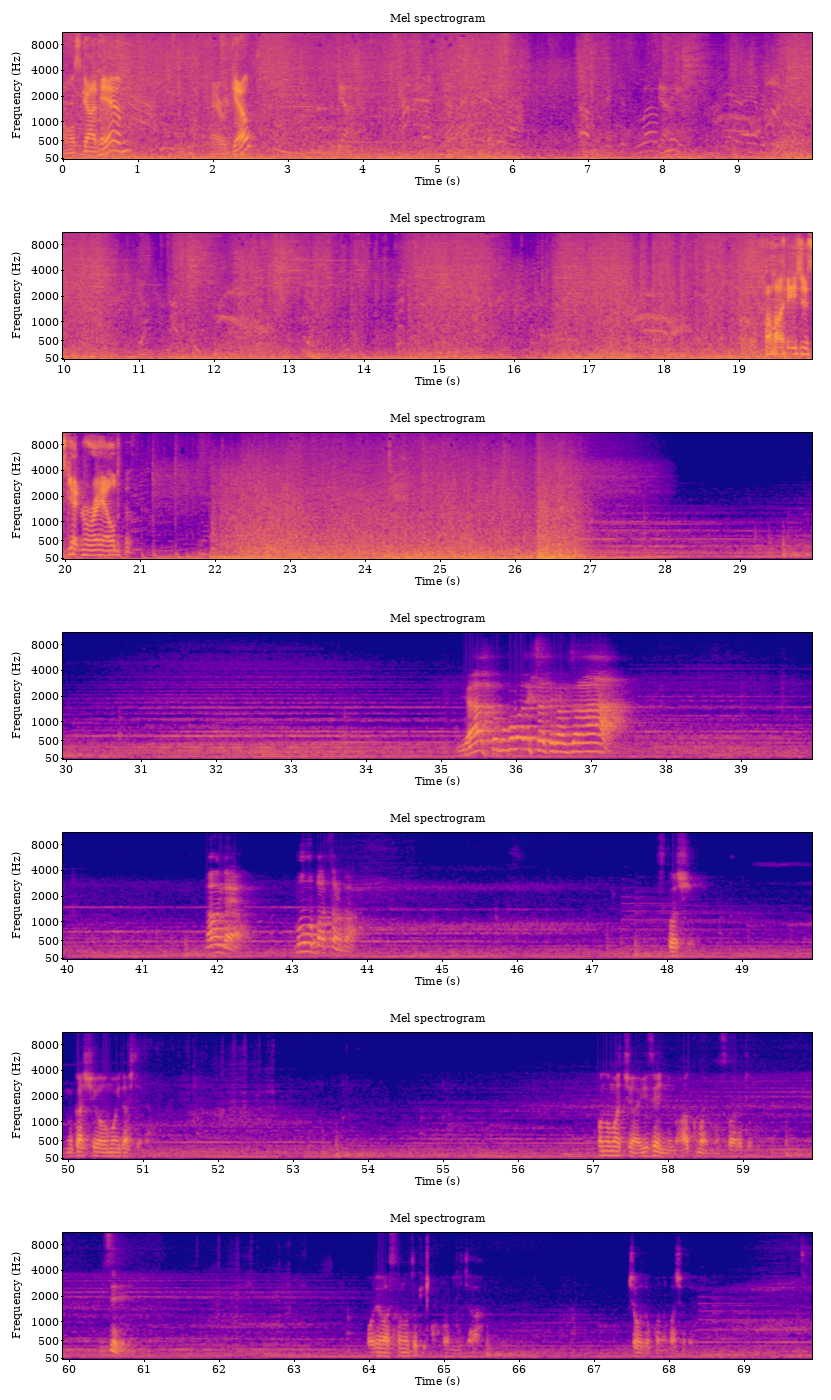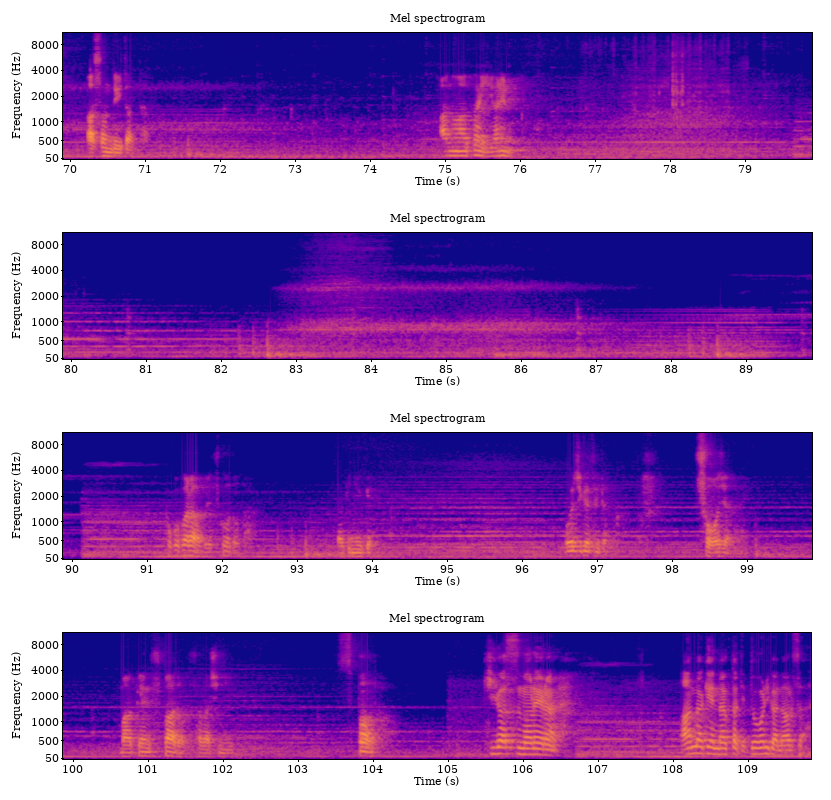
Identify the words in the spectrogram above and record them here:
Almost got him. There we go. Oh, he's just getting railed. やっとここまで来たって感じだな。なんだよ。もうバッたのか。少し。昔を思い出してた。この町は以前にも悪魔に襲われてる。以前？俺はその時ここにいた。ちょうどこの場所で。遊んでいたんだ。あの赤い屋根のここからは別行動だ。先に行け。おじけついた。のかそうじゃない。マーケンスパーダを探しに行く。スパーダ気が進まねえな。あんな剣なくたってどうにかなるさ。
